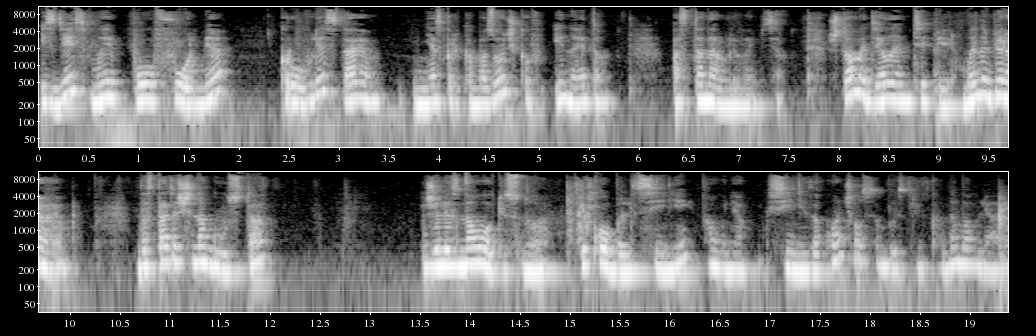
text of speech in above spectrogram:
И здесь мы по форме кровли ставим несколько мазочков и на этом останавливаемся. Что мы делаем теперь? Мы набираем достаточно густо железноокисную и кобальт синий. А у меня синий закончился, быстренько добавляем.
